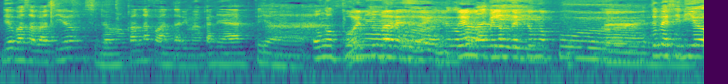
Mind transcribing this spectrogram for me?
Dia basa basi yuk sudah makan aku antari makan ya. Ya oh Oh itu ngepurnya bare Itu itu ngepur yang lagi. film itu ngepur. nah itu biasa dia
